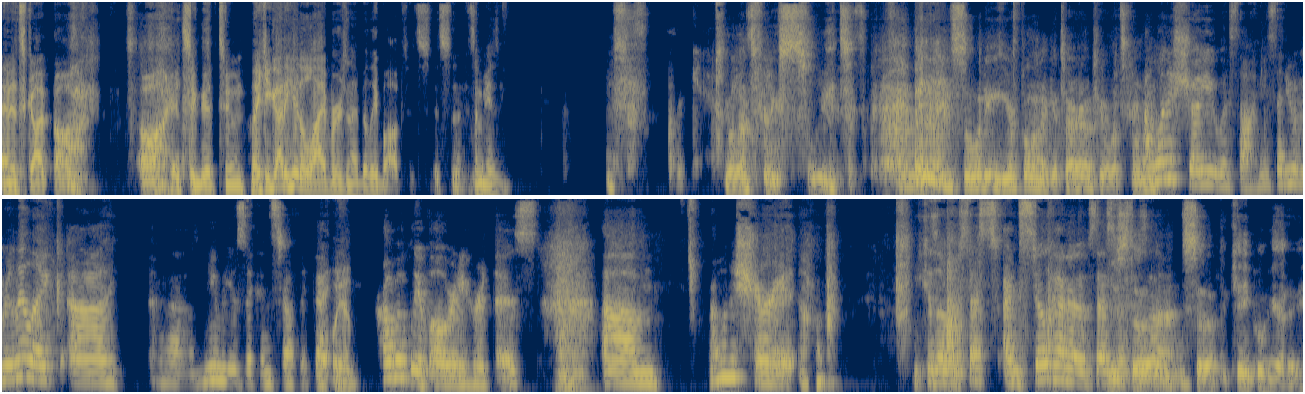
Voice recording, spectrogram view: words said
And it's got oh, oh, it's a good tune. Like you got to hear the live version at Billy Bob's. It's it's it's amazing. Well, that's pretty sweet. so, what are you? You're pulling a guitar out here. What's going on? I want to show you a song. You said you really like uh, uh, new music and stuff like that. Oh, yeah. You probably have already heard this. Um, I want to share it because I'm obsessed. I'm still kind of obsessed You with still the haven't set up the capo yet, eh?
